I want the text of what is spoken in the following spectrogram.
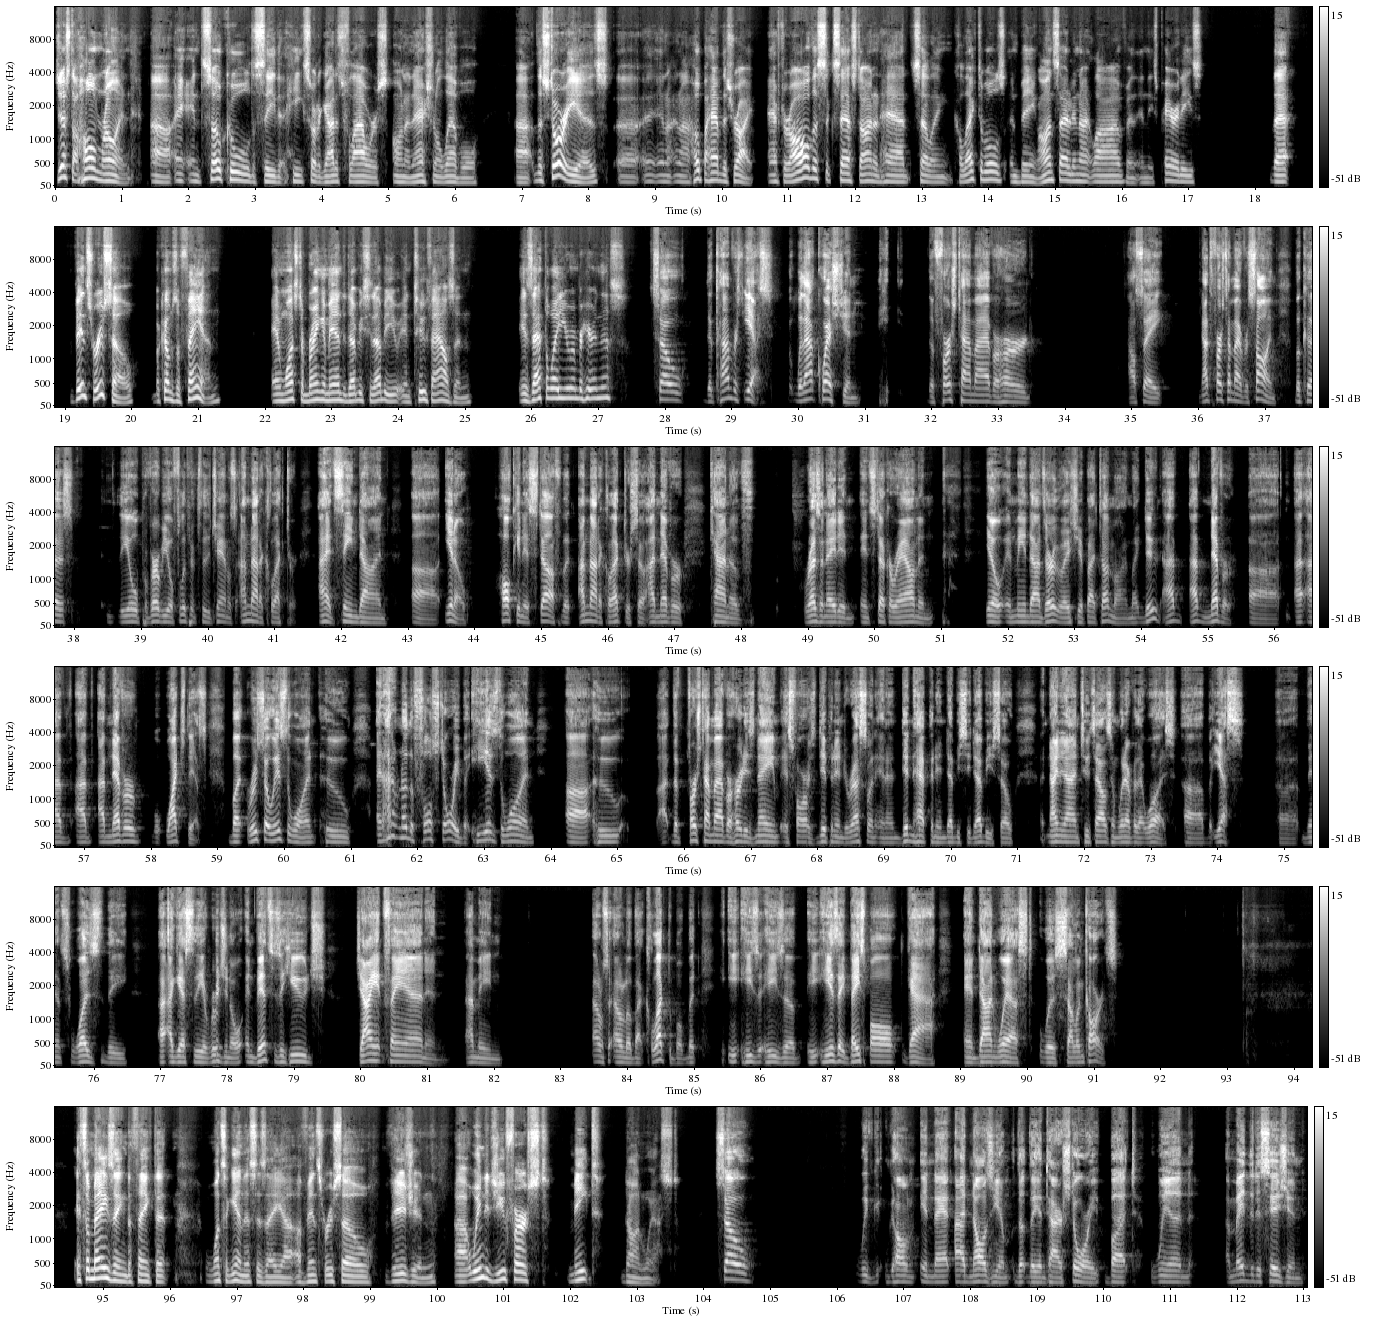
Just a home run. Uh, and, and, so cool to see that he sort of got his flowers on a national level. Uh, the story is, uh, and, and I hope I have this right. After all the success Don had had selling collectibles and being on Saturday Night Live and, and these parodies, that Vince Russo becomes a fan and wants to bring him into WCW in 2000. Is that the way you remember hearing this? So the converse, yes, without question, he, the first time I ever heard, I'll say, not the first time I ever saw him, because the old proverbial flipping through the channels. I'm not a collector. I had seen Don, uh, you know, hawking his stuff, but I'm not a collector, so I never kind of resonated and stuck around. And you know, in me and Don's early relationship, I told him, I'm like, dude, I've I've never uh I, have I've I've never watched this. But Russo is the one who, and I don't know the full story, but he is the one uh who uh, the first time I ever heard his name as far as dipping into wrestling, and it didn't happen in WCW. So, 99, 2000, whatever that was. Uh, but yes, uh, Vince was the I guess the original. And Vince is a huge Giant fan, and I mean, I don't I don't know about collectible, but he, he's he's a he, he is a baseball guy, and Don West was selling cards. It's amazing to think that once again this is a uh, a Vince Russo vision. Uh, when did you first meet Don West? So we've gone in that ad nauseum the, the entire story. But when I made the decision,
